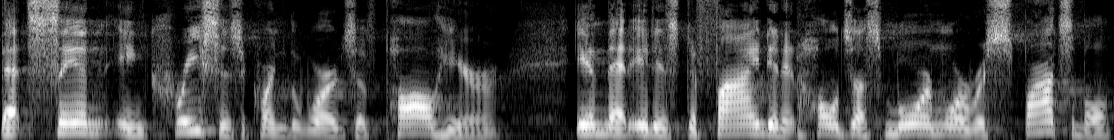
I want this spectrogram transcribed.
that sin increases, according to the words of Paul here, in that it is defined and it holds us more and more responsible,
